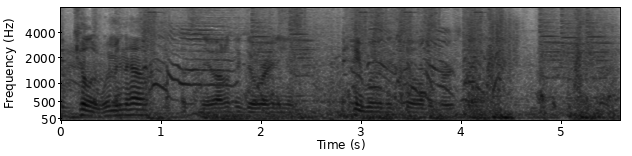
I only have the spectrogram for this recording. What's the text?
I'm killing women now? That's new. I don't think there were any, any women to kill the first game.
